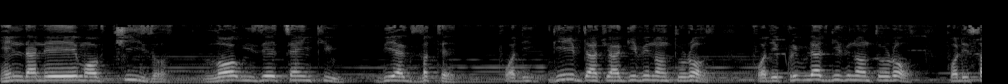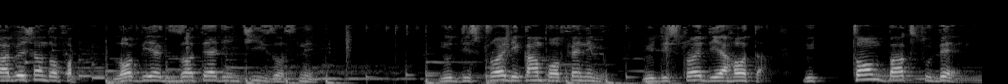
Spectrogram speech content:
in the name of Jesus. Lord, we say thank you. Be exalted for the gift that you are giving unto us, for the privilege given unto us, for the salvation of us. Lord, be exalted in Jesus' name. You destroy the camp of enemy. You destroy their altar. You turn back to them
